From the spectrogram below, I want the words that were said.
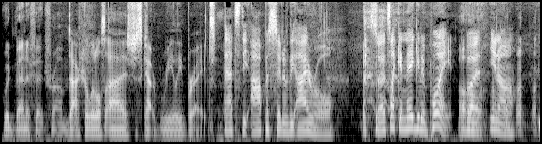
would benefit from. Dr. Little's eyes just got really bright. That's the opposite of the eye roll. So it's like a negative point. But you know,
